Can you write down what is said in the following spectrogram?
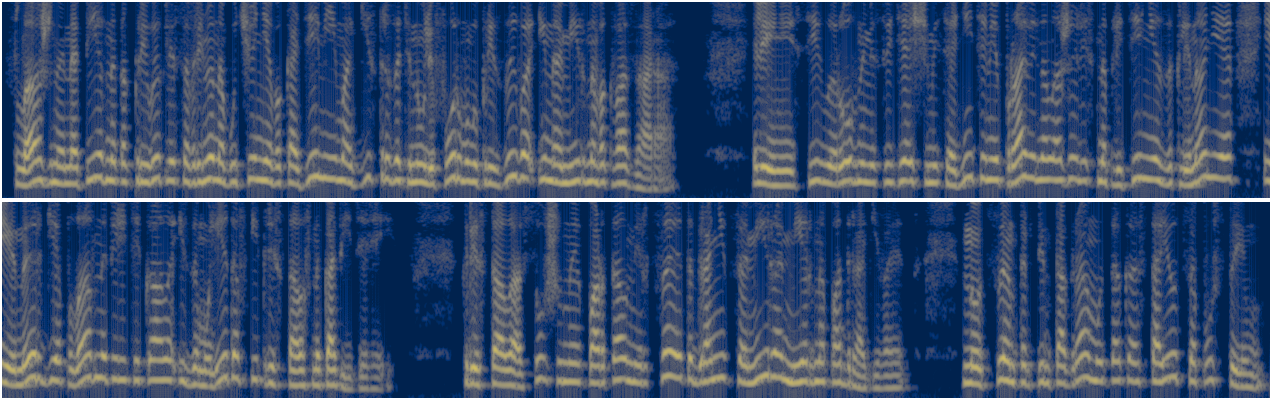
Слаженно и напевно, как привыкли со времен обучения в академии, магистры затянули формулу призыва и на мирного квазара. Линии силы ровными светящимися нитями правильно ложились на плетение заклинания, и энергия плавно перетекала из амулетов и кристаллов накопителей. Кристаллы осушены, портал мерцает, а граница мира мерно подрагивает. Но центр пентаграммы так и остается пустым.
